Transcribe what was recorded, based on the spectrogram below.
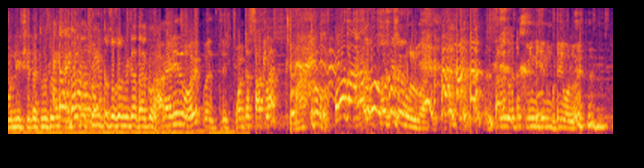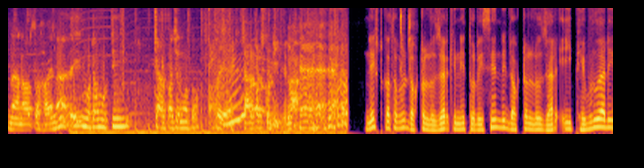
বলি সেটা তুমি তো আইডিয়া তুমি তো সোশ্যাল মিডিয়া থাকো আমি আইডিয়া দেবো ওই পঞ্চাশ ষাট লাখ। মাত্র? ও বাবা। কোটিতে বলব? তাহলে ওটা তুমি নিজের মুখেই বলো। না না অত হয় না। এই মোটামুটি চার পাঁচের মতো চার পাঁচ কোটি লাখ। নেক্সট কথা বলি ডক্টর লুজারকে নিয়ে। তো রিসেন্টলি ডক্টর লুজার এই ফেব্রুয়ারি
